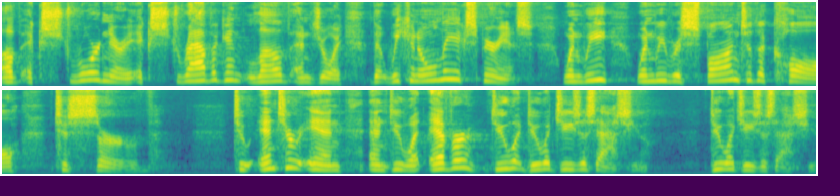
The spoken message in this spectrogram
of extraordinary, extravagant love and joy that we can only experience when we, when we respond to the call to serve, to enter in and do whatever, do what, do what Jesus asks you. Do what Jesus asks you.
